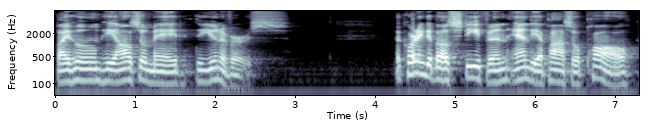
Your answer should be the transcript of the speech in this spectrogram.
by whom he also made the universe. According to both Stephen and the Apostle Paul,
